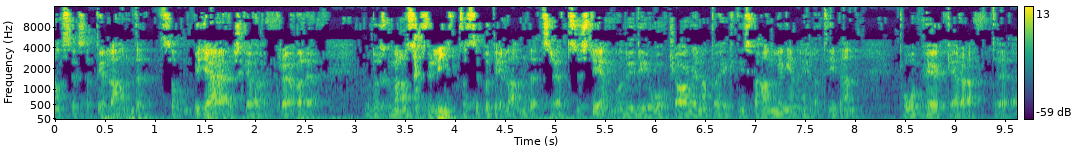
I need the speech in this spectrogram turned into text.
anses att det landet som begär ska pröva det. Och då ska man alltså förlita sig på det landets rättssystem. Och det är det åklagarna på häktningsförhandlingarna hela tiden påpekar att eh,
